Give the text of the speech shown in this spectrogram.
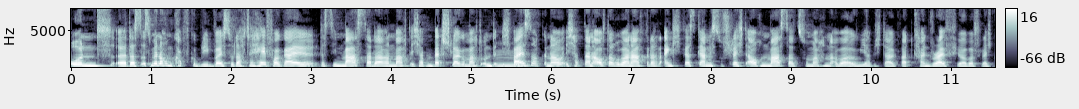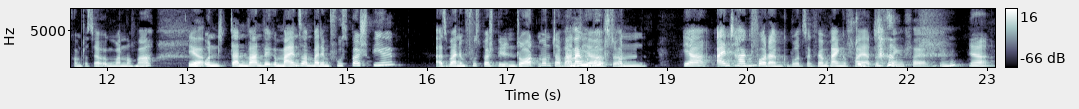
Und äh, das ist mir noch im Kopf geblieben, weil ich so dachte, hey, voll geil, dass sie einen Master daran macht. Ich habe einen Bachelor gemacht und mhm. ich weiß noch genau, ich habe dann auch darüber nachgedacht, eigentlich wäre es gar nicht so schlecht, auch einen Master zu machen, aber irgendwie habe ich da gerade keinen Drive für, aber vielleicht kommt das ja irgendwann nochmal. Ja. Und dann waren wir gemeinsam bei dem Fußballspiel, also bei einem Fußballspiel in Dortmund. Da waren wir Geburtstag. von ja, einen Tag mhm. vor deinem Geburtstag. Wir haben reingefeiert. Stimmt, reingefeiert. Mhm. ja.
